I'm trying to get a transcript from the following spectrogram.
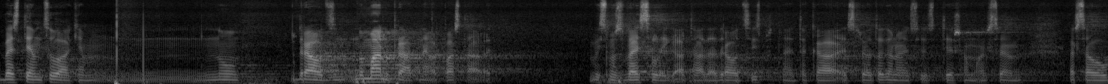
Bez tiem cilvēkiem nu, draudz, nu, manuprāt, nevar pastāvēt. Vismaz veselīgā tādā draudzes izpratnē. Tā kā es ļoti atvainojos, es tiešām ar, sevi, ar savu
